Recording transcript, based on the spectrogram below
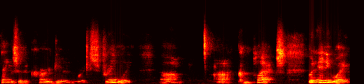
things that occurred then were extremely um, uh, complex. But anyway,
